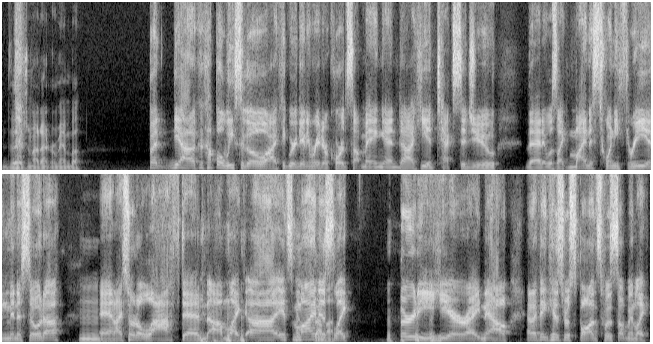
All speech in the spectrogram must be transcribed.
version. I don't remember. But yeah, like a couple of weeks ago, I think we were getting ready to record something, and uh, he had texted you that it was like minus 23 in Minnesota. And I sort of laughed, and I'm like, uh, it's minus Summer. like 30 here right now. And I think his response was something like,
